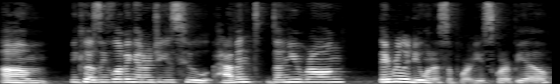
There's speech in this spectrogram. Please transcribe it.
Um, because these loving energies who haven't done you wrong, they really do want to support you, Scorpio.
